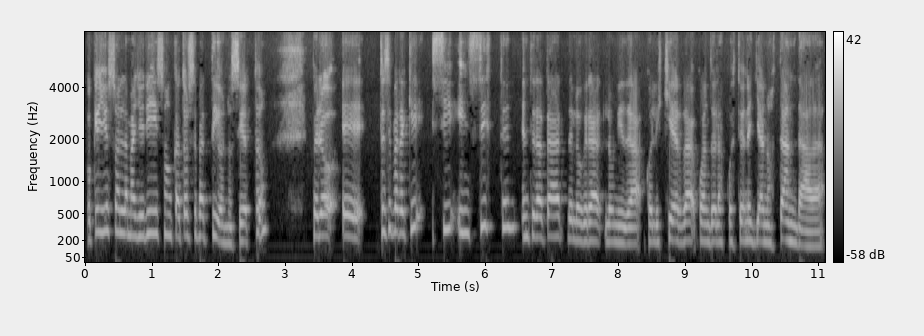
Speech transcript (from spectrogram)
porque ellos son la mayoría y son 14 partidos, ¿no es cierto? Pero eh, entonces, ¿para qué si insisten en tratar de lograr la unidad con la izquierda cuando las cuestiones ya no están dadas?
